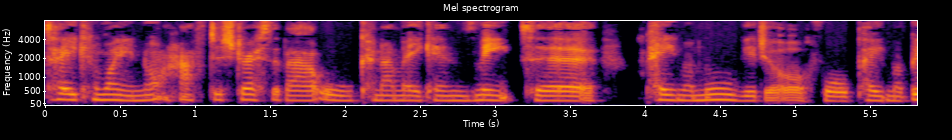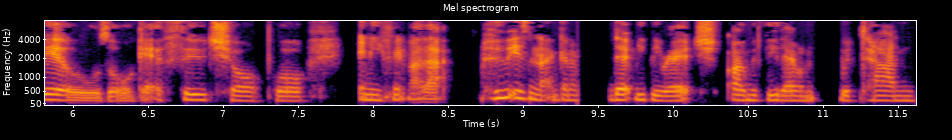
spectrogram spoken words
taken away and not have to stress about, oh, can I make ends meet to pay my mortgage off or pay my bills or get a food shop or anything like that. Who isn't that going to let me be rich? I'm with you there with Tan.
